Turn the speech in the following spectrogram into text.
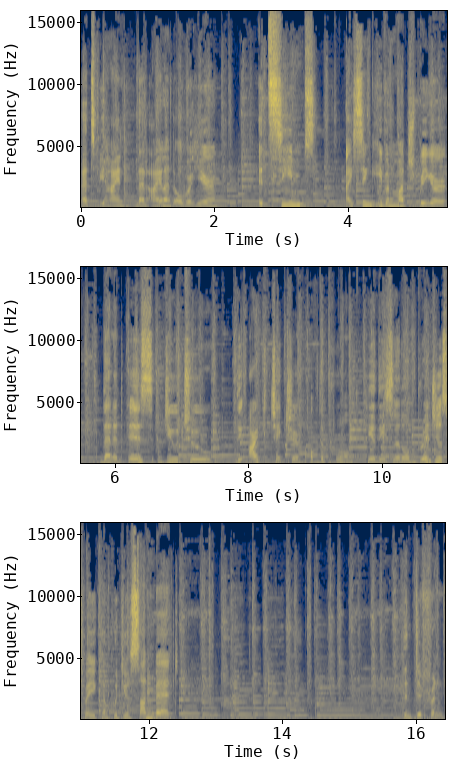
That's behind that island over here. It seems, I think, even much bigger than it is due to the architecture of the pool. Here these little bridges where you can put your sunbed. The different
